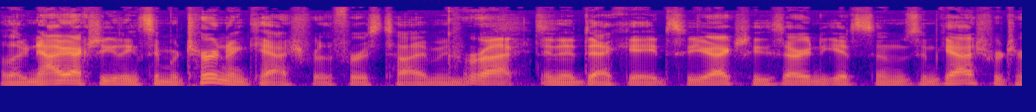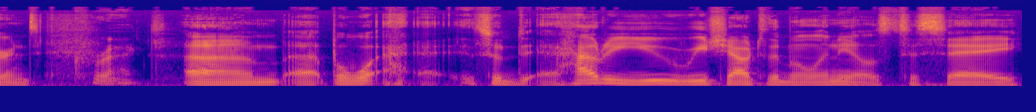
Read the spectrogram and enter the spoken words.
although now you're actually getting some return on cash for the first time in, Correct. in a decade. So you're actually starting to get some some cash returns. Correct. Um, uh, but what, so how do you reach out to the millennials to say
